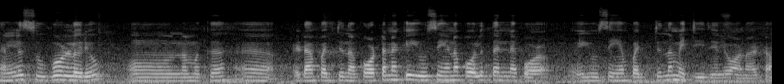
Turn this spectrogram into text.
നല്ല സുഖമുള്ളൊരു നമുക്ക് ഇടാൻ പറ്റുന്ന കോട്ടനൊക്കെ യൂസ് ചെയ്യണ പോലെ തന്നെ യൂസ് ചെയ്യാൻ പറ്റുന്ന മെറ്റീരിയലുമാണ് കേട്ടോ.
